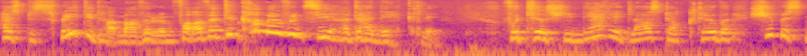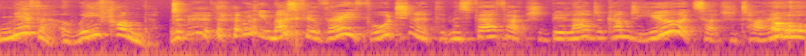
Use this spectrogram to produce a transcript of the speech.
has persuaded her mother and father to come over and see her directly. For till she married last October, she was never away from them. Well, you must feel very fortunate that Miss Fairfax should be allowed to come to you at such a time. Oh.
